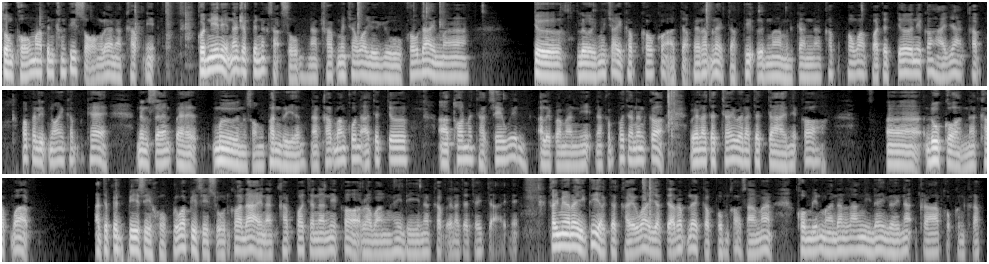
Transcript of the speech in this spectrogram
ส่งของมาเป็นครั้งที่สองแล้วนะครับนี่คนนี้เนี่ยน่าจะเป็นนักสะสมนะครับ ไม่ใช่ว่าอยู่ๆเขาได้มาเจอเลยไม่ใช่ครับเขาก็อาจจะไปรับแลกจากที่อื่นมาเหมือนกันนะครับ เพราะว่ากว่าจะเจอเนี่ยก็หายากครับ เพราะผลิตน้อยครับแค่หนึ่งแสนแปดหมื่นสองพันเหรียญนะครับ บางคนอาจจะเจออทอนมาจากเซเว่นอะไรประมาณนี้นะครับ เพราะฉะนั้นก็เวลาจะใช้เวลาจะจ่ายเนี่ยก็ดูก่อนนะครับว่าอาจจะเป็นปี 46 หรือว่าปี 40 ก็ได้นะครับ เพราะฉะนั้นนี่ก็ระวังให้ดีนะครับ เวลาจะใช้จ่ายเนี่ย ใครมีอะไรอีกที่อยากจะขายว่าอยากจะรับแลกกับผมก็สามารถคอมเมนต์มาด้านล่างนี้ได้เลยนะครับ ขอบคุณครับ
